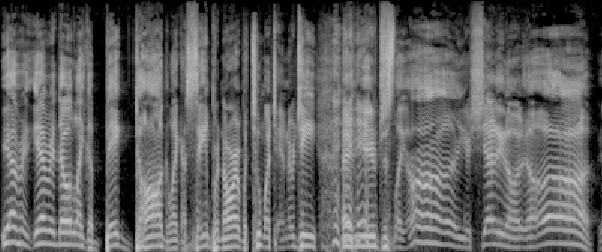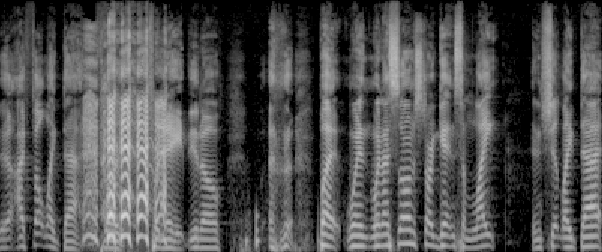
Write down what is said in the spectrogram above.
you ever you ever know like a big dog, like a Saint Bernard with too much energy, and you're just like, oh, you're shedding on, oh, yeah, I felt like that for, for Nate, you know. but when when I saw him start getting some light and shit like that,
